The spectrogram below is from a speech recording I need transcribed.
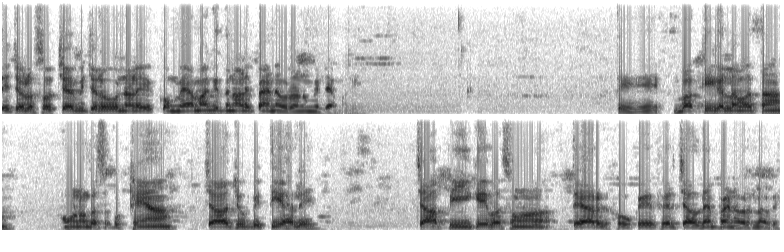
ਤੇ ਚਲੋ ਸੋਚਿਆ ਵੀ ਚਲੋ ਨਾਲੇ ਘੁੰਮ ਆਵਾਂਗੇ ਤੇ ਨਾਲੇ ਭੈਣ ਹੋਰਾਂ ਨੂੰ ਮਿਲ ਆਵਾਂਗੇ। ਤੇ ਬਾਕੀ ਗੱਲਾਂ ਬਾਤਾਂ, ਹੁਣ ਬਸ ਉੱਠੇ ਆ, ਚਾਹ ਚੂ ਪੀਤੀ ਹੈ ਹਲੇ। ਚਾਹ ਪੀ ਕੇ ਬਸ ਹੁਣ ਤਿਆਰ ਹੋ ਕੇ ਫਿਰ ਚੱਲਦੇ ਆ ਭੈਣ ਹੋਰਾਂ ਲਵੇ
